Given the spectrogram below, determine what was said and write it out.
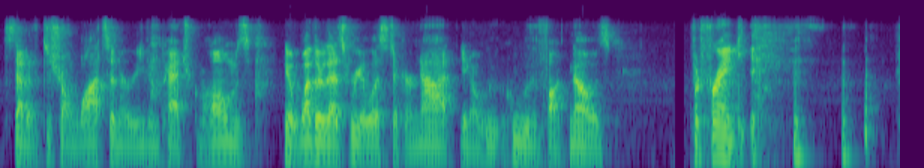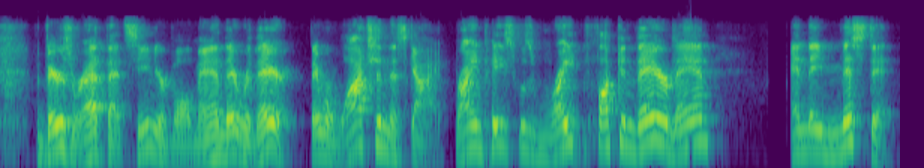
instead of Deshaun Watson or even Patrick Mahomes. You know, whether that's realistic or not, you know, who who the fuck knows. But Frank, the Bears were at that Senior Bowl, man. They were there. They were watching this guy. Ryan Pace was right fucking there, man. And they missed it.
